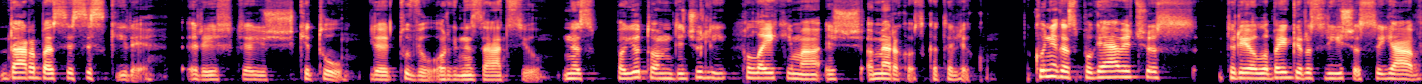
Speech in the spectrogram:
darbas įsiskyrė reiškia iš kitų lietuvių organizacijų, nes pajutom didžiulį palaikymą iš Amerikos katalikų. Kunigas Pugevičius turėjo labai gerus ryšius su JAV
